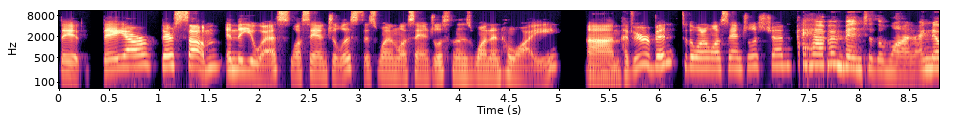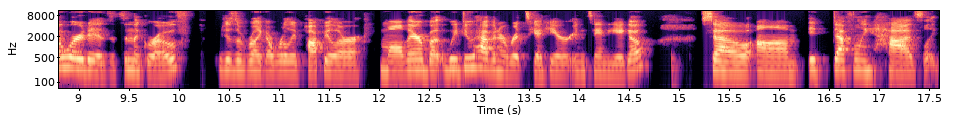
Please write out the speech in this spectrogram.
they they are there's some in the U.S. Los Angeles. There's one in Los Angeles, and there's one in Hawaii. Mhm. Um, have you ever been to the one in Los Angeles, Jenn? I haven't been to the one. I know where it is. It's in the Grove, which is a, like a really popular mall there. But we do have an Aritzia here in San Diego, so um, it definitely has like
